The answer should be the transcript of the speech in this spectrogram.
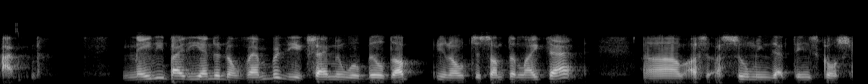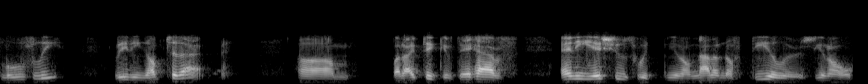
I, maybe by the end of November, the excitement will build up you know, to something like that, uh, assuming that things go smoothly leading up to that. Um, but I think if they have any issues with, you know, not enough dealers, you know,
